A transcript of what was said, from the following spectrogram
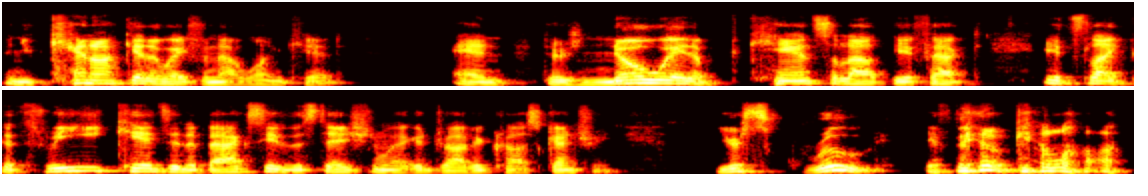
and you cannot get away from that one kid. And there's no way to cancel out the effect. It's like the three kids in the backseat of the station wagon driving cross country. You're screwed if they don't get along.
